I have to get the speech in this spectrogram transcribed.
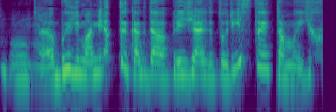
были моменты, когда приезжали туристы, там их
